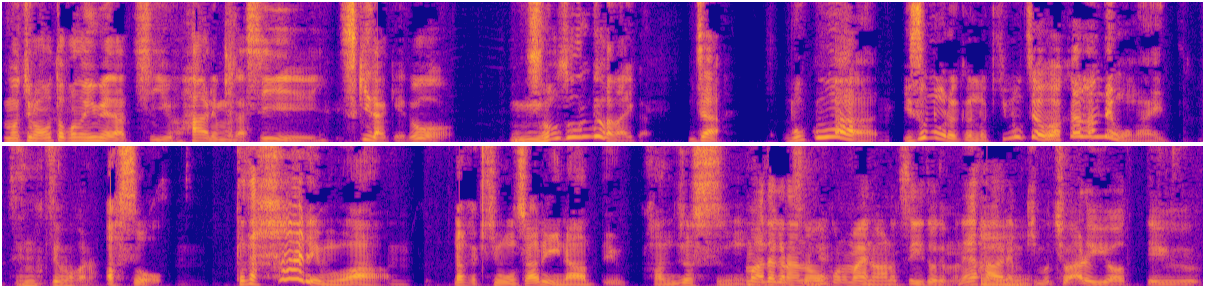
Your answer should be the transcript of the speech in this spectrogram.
もちろん男の夢だし、ハーレムだし、好きだけど、望んではないから。じゃあ、僕は、磯森くんの気持ちはわからんでもない。全然わからん。あ、そう。ただ、ハーレムはうん、なんか気持ち悪いなっていう感じはするね、まあだからあの、この前のあのツイートでもね、ハーレム気持ち悪いよっていう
